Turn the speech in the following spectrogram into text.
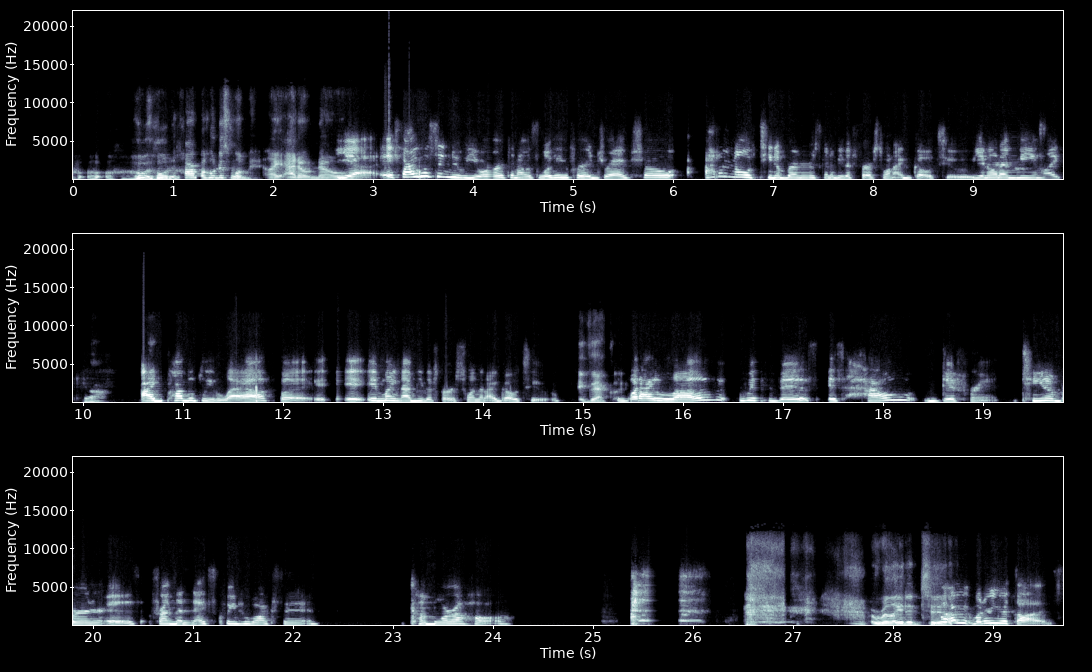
who who, who Harper, who this woman. Like I don't know. Yeah, if I was in New York and I was looking for a drag show, I don't know if Tina Burner is going to be the first one I go to. You know what I mean? Like, yeah. I'd probably laugh, but it, it, it might not be the first one that I go to. Exactly. What I love with this is how different Tina Burner is from the next queen who walks in, Kahmora Hall. related to what are, what are your thoughts?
